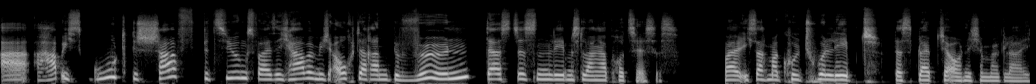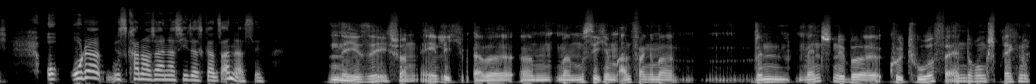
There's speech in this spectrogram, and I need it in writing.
äh, habe ich es gut geschafft, beziehungsweise ich habe mich auch daran gewöhnt, dass das ein lebenslanger Prozess ist. Weil ich sag mal, Kultur lebt. Das bleibt ja auch nicht immer gleich. O oder es kann auch sein, dass Sie das ganz anders sehen. Nee, sehe ich schon ähnlich. Aber ähm, man muss sich am Anfang immer, wenn Menschen über Kulturveränderung sprechen,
